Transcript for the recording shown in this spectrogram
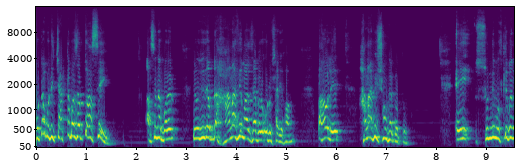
মোটামুটি চারটা মাঝহাব তো আছেই। আছে না বলেন? যদি আপনি হানাফি মাঝহাবের অনুসারী হন, তাহলে হানাফির সংখ্যা কত? এই সুন্নি মুসলিমের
